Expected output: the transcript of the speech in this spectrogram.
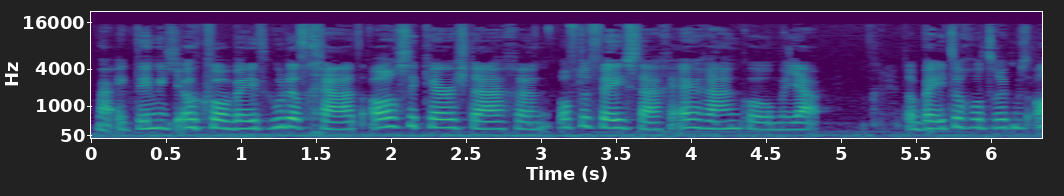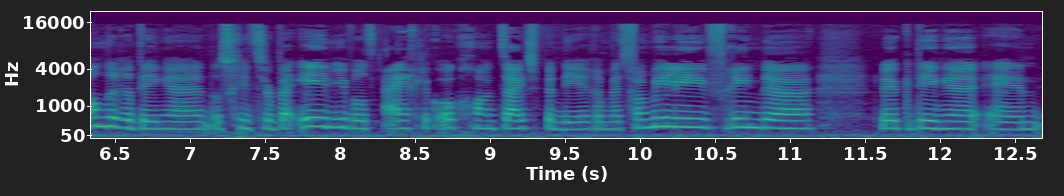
Maar ik denk dat je ook wel weet hoe dat gaat. Als de kerstdagen of de feestdagen eraan komen, ja, dan ben je toch wel druk met andere dingen. Dan schiet erbij in. Je wilt eigenlijk ook gewoon tijd spenderen met familie, vrienden, leuke dingen. En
